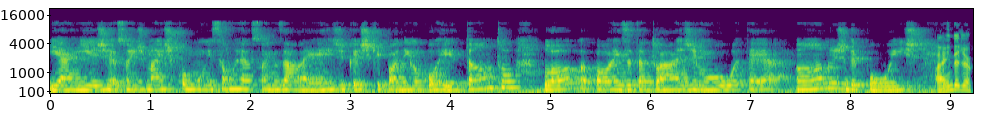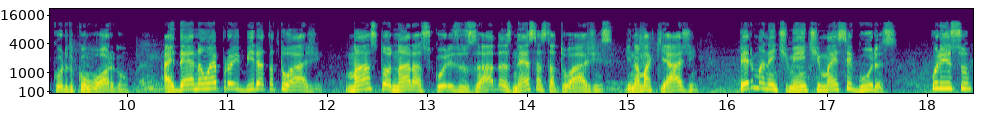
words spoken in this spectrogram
E aí as reações mais comuns são reações alérgicas que podem ocorrer tanto logo após a tatuagem ou até anos depois. Ainda de acordo com o órgão, a ideia não é proibir a tatuagem, mas tornar as cores usadas nessas tatuagens e na maquiagem permanentemente mais seguras. Por isso,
